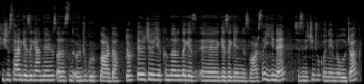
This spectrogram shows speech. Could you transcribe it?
Kişisel gezegenleriniz arasında öncü gruplarda 4 derece yakınlarında gez- e, gezegeniniz varsa yine sizin için çok önemli olacak.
